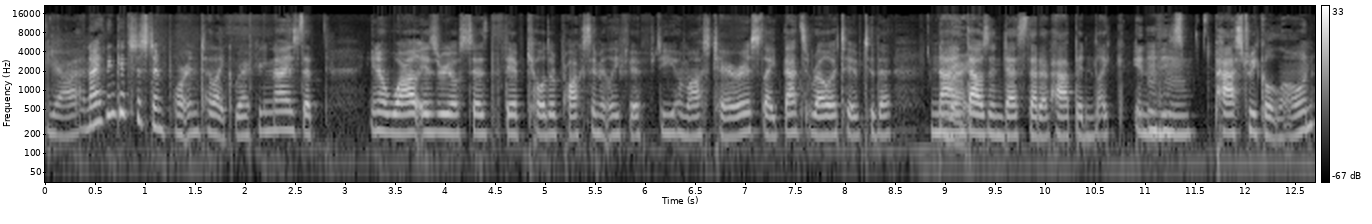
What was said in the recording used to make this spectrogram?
Yeah, and I think it's just important to like recognize that you know, while Israel says that they have killed approximately 50 Hamas terrorists, like that's relative to the 9,000 deaths that have happened like in this past week alone.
